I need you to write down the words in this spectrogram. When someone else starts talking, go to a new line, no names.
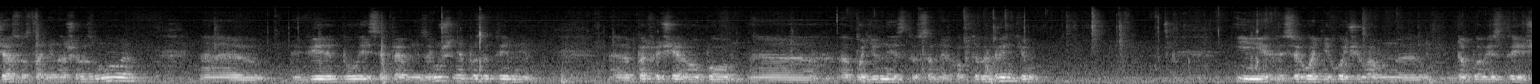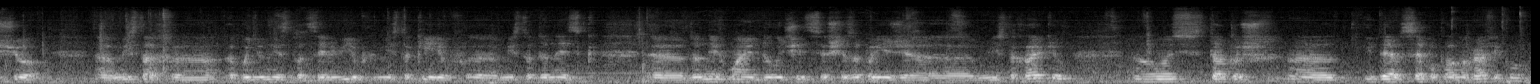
час останньої нашої розмови е, відбулися певні зрушення позитивні. Е, В першу чергу по е, будівництву самих оптових ринків. І сьогодні хочу вам доповісти, що в містах будівництва це Львів, місто Київ, місто Донецьк. До них мають долучитися ще Запоріжжя, місто Харків. Ось також е, іде все по плану графіку.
